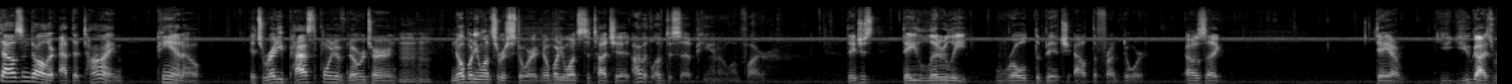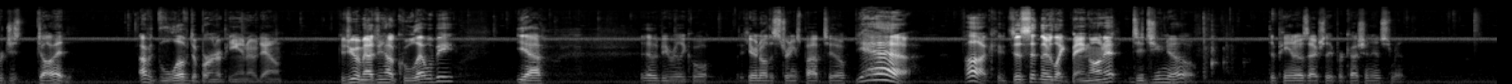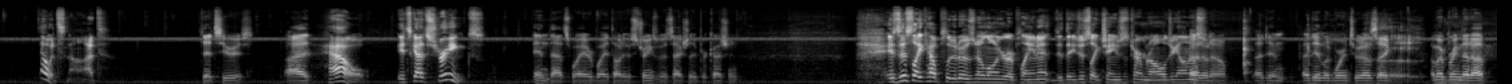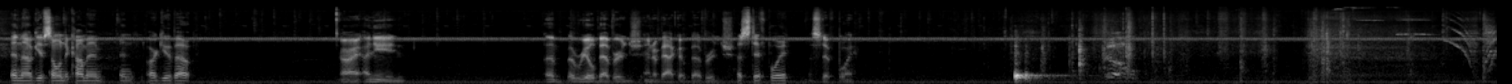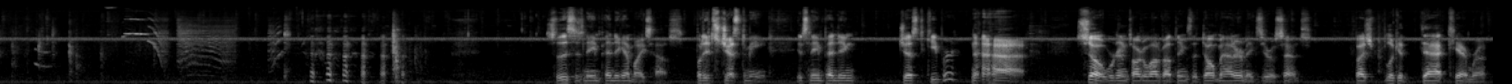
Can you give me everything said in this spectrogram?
thousand dollar at the time piano. It's already past the point of no return. Mm-hmm. Nobody wants to restore it. Nobody wants to touch it. I would love to set a piano on fire. They just they literally rolled the bitch out the front door. I was like, damn, you, you guys were just done. I would love to burn a piano down. Could you imagine how cool that would be? Yeah, that would be really cool. Hearing all the strings pop too. Yeah. Fuck. Just sitting there like bang on it. Did you know the piano is actually a percussion instrument? No, it's not. Dead serious. I How? It's got strings. and that's why everybody thought it was strings, but it's actually percussion. Is this like how Pluto's no longer a planet? Did they just like change the terminology on us? I don't know. I didn't. I didn't look more into it. I was like, I'm gonna bring that up, and I'll give someone to comment and argue about. All right, I need a, a real beverage and a backup beverage. A stiff boy. A stiff boy. so this is name pending at Mike's house, but it's just me. It's name pending, just keeper. so we're gonna talk a lot about things that don't matter and make zero sense. But look at that camera.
